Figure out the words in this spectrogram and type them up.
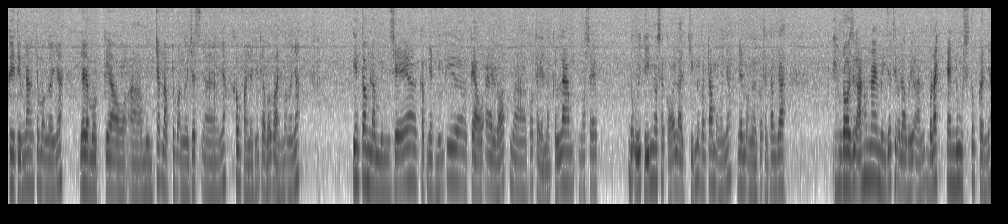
kỳ tiềm năng cho mọi người nhé. Đây là một kèo uh, mình chắt lọc cho mọi người cho ờ, uh, nhé, không phải là những kèo vớ vẩn mọi người nhé. Yên tâm là mình sẽ cập nhật những cái ờ, kèo airdrop mà có thể là Clam nó sẽ độ uy tín nó sẽ có là 90% mọi người nhé nên mọi người có thể tham gia. Rồi dự án hôm nay mình giới thiệu là dự án Black Enus token nhé.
